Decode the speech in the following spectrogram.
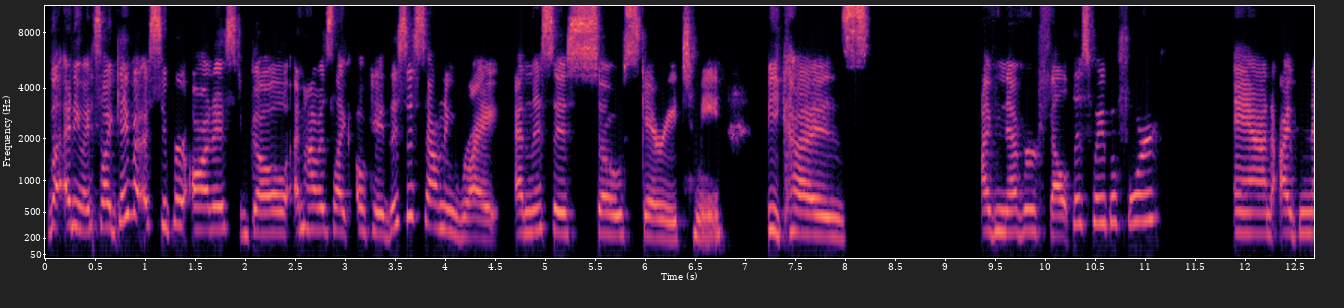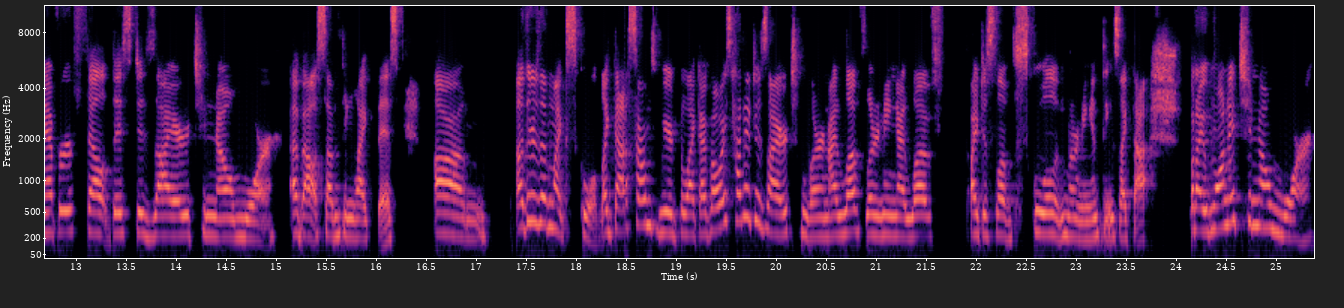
But anyway, so I gave it a super honest go and I was like, okay, this is sounding right. And this is so scary to me because I've never felt this way before. And I've never felt this desire to know more about something like this. Um, other than like school. Like that sounds weird, but like I've always had a desire to learn. I love learning. I love, I just love school and learning and things like that. But I wanted to know more.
